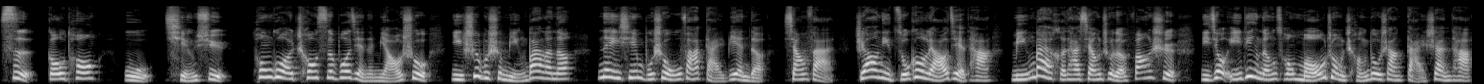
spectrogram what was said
四、沟通；五、情绪。通过抽丝剥茧的描述，你是不是明白了呢？内心不是无法改变的，相反，只要你足够了解他，明白和他相处的方式，你就一定能从某种程度上改善他，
